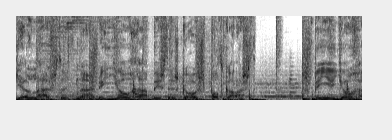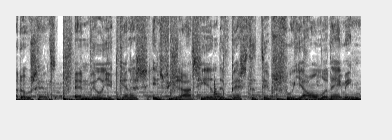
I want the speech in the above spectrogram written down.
Je luistert naar de Yoga Business Coach podcast. Ben je yogadocent en wil je kennis, inspiratie en de beste tips voor jouw onderneming?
